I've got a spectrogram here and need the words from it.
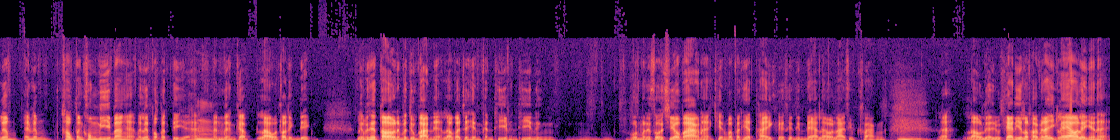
เริ่มไอ้เรื่องเขามันคงมีบ้างฮะมันเรื่องปกติอะฮะอืมมันเหมือนกับเราตอนเด็กๆ หรือไม่ใช่ตอนเราในปัจจุบันเนี่ยเราก็จะเห็นแผนที่แผนที่หนึ่งวนมาในโซเชียลบ้างนะฮะเขียนว่าประเทศไทยเคยเสียดินแดนแล้วหลายสิบครั้งอืมนะเราเหลืออยู่แค่นี้เราถอยไม่ได้อีกแล้วอะไรเงี้ยนะฮะ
